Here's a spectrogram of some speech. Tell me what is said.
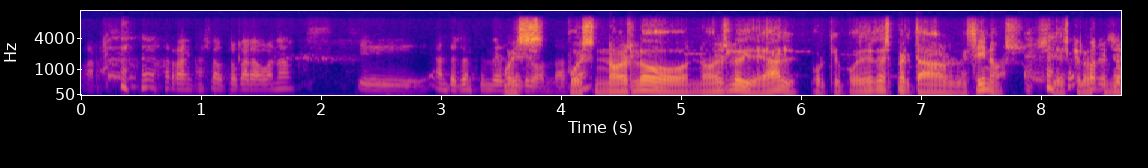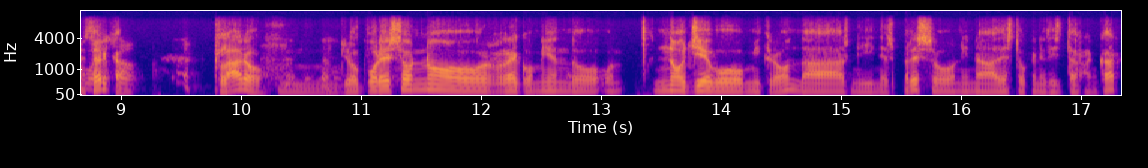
arrancas la autocaravana y antes de encender pues, el microondas. Pues ¿no? es lo no es lo ideal, porque puedes despertar a los vecinos, si es que los tienes cerca. Claro, mm, yo por eso no recomiendo, no llevo microondas, ni Nespresso, ni nada de esto que necesita arrancar.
